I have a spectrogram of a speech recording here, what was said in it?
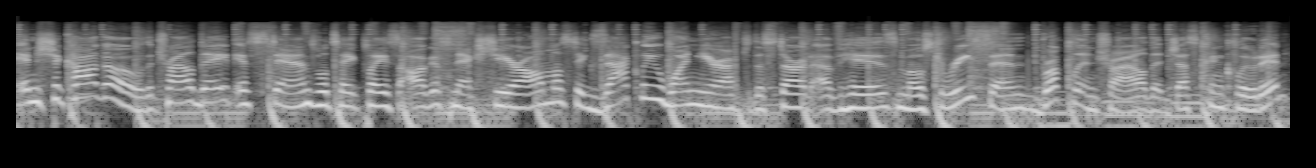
In Chicago, the trial date, if stands, will take place August next year, almost exactly one year after the start of his most recent Brooklyn trial that just concluded.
